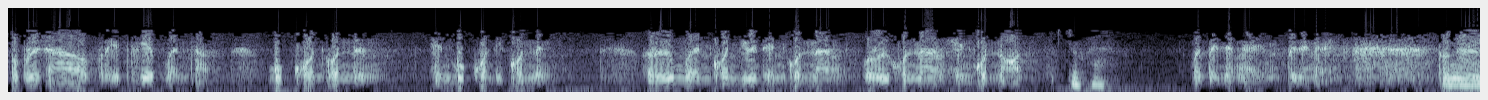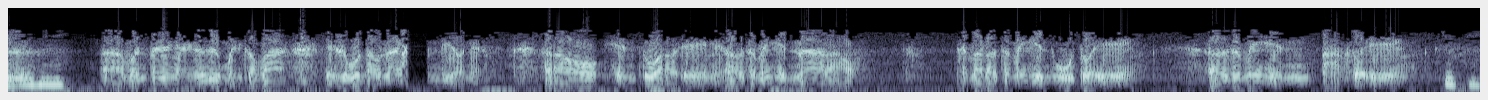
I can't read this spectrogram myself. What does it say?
พระพุทธเจ้าเปรียบเทียบเหมือนกับบุคคลคนหนึ่ง เห็นบุคคลอีกคนหนึ่ง หรือเหมือนคนยืนเห็นคนนั่ง หรือคนนั่งเห็นคนนอนเจ้าค่ะมันเป็นยังไงมันเป็นยังไงเป็ก็นไงคือเจ้าค่ะอ่ามันเป็นยังไงก็คือเหมือนกับว่าอย่างสมมติเรานั่งคนเดียวเนี่ย เราเห็นตัวเราเองเนี่ยเราจะไม่เห็นหน้าเราใช่ไหมเราจะไม่เห็นหูตัวเอง เราจะไม่เห็นปากตัวเองเจ้าค่ะ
